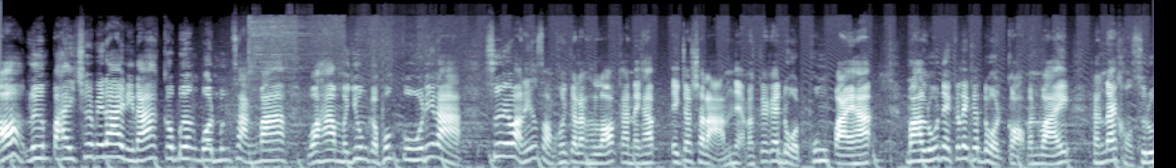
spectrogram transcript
อ๋อลืมไปช่วยไม่ได้นี่นะ ก็เบื้องบนมึงสั่งมา ว่าห้ามมายุ่งกับพวกกูนี่นะซึ่งระหว่างที่ทั้งสองคนกำลังทะเลาะกันนะครับไอ้เจ้าฉลามเนี่ยมันก็กระโดดพุ่งไปฮะมารู้เนี่ยก็เลยกระโดดเกาะมันไว้ ทางด้านของซูรุ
